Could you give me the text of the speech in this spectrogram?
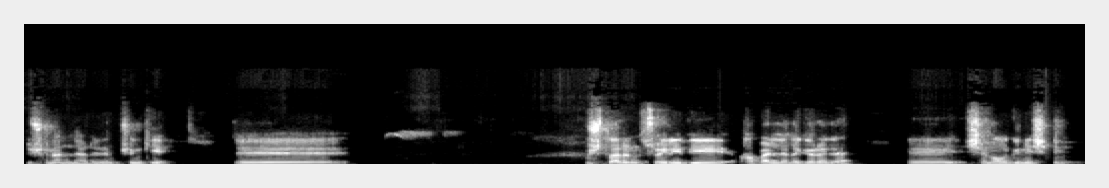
düşünenlerdenim. Çünkü e, kuşların söylediği haberlere göre de e, Şenol Güneş'in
